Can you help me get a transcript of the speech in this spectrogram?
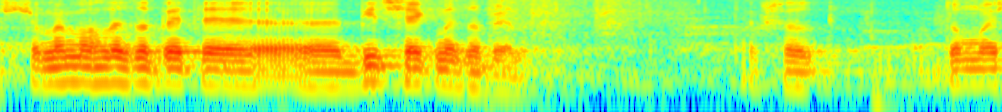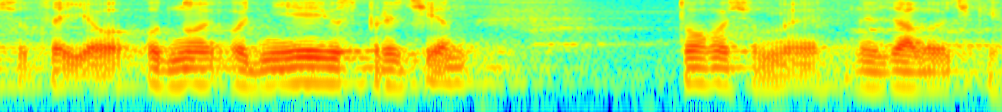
що ми могли забити е, більше, як ми забили. Так що думаю, що це є однією з причин того, що ми не взяли очки.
